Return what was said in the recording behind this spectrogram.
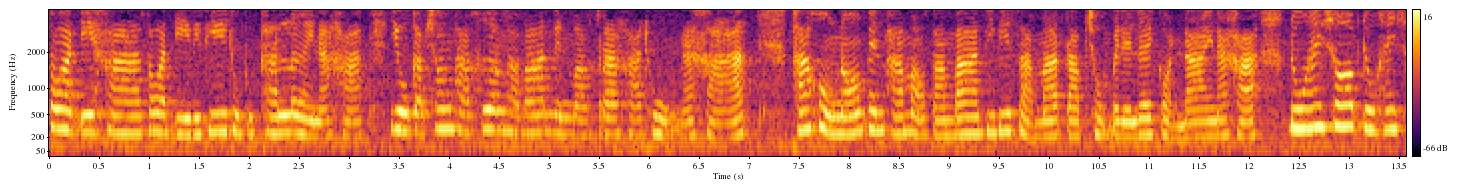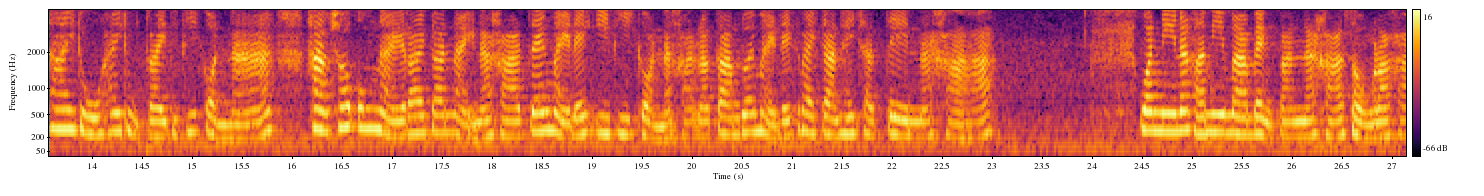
สวัสดีค่ะ สวัสดีพี่ๆทุกๆทท่านเลยนะคะ อยู่กับช่องพาเครื่องพาบ้านเวนวักราคาถูกนะคะพาของน้องเป็นพาเหมาตามบ้านพี่ๆสามารถรับชมไปเรื่อยๆก่อนได้นะคะ ดูให้ชอบดูให้ใช่ดูให้ถูกใจพี่ๆก่อนนะ หากชอบองค์ไหนรายการไหนนะคะ แจ้งหมายเลข EP ก่อนนะคะ แล้วตามด้วยหมายเลขรายการให้ชัดเจนนะคะ วันนี้นะคะมีมาแบ่งปันนะคะสองราคา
